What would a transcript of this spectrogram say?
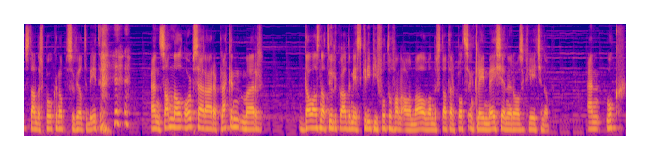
staan er spoken op, zoveel te beter. en Sandal Orbs zijn rare plekken, maar dat was natuurlijk wel de meest creepy foto van allemaal, want er staat daar plots een klein meisje in een roze kleedje op. En ook,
